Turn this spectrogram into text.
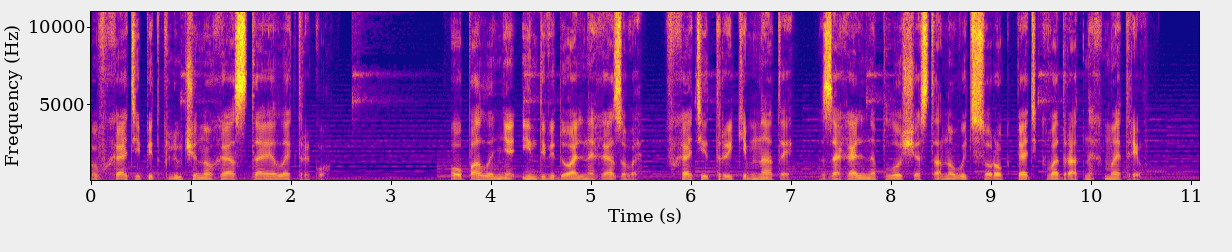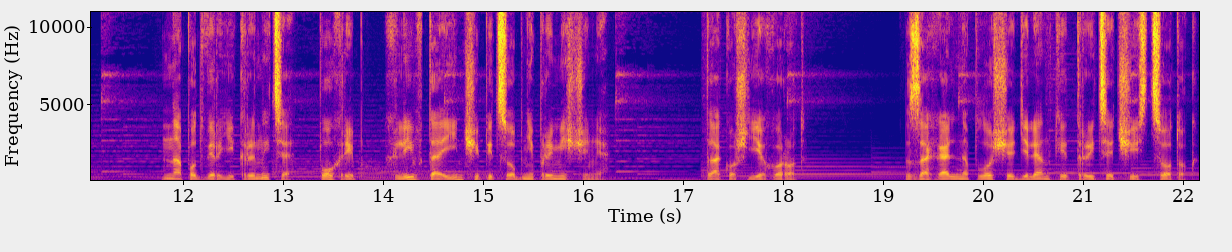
В хаті підключено газ та електрику. Опалення індивідуальне газове. В хаті три кімнати, загальна площа становить 45 квадратних метрів. На подвір'ї криниця, погріб, хлів та інші підсобні приміщення. Також є город. Загальна площа ділянки 36 соток.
